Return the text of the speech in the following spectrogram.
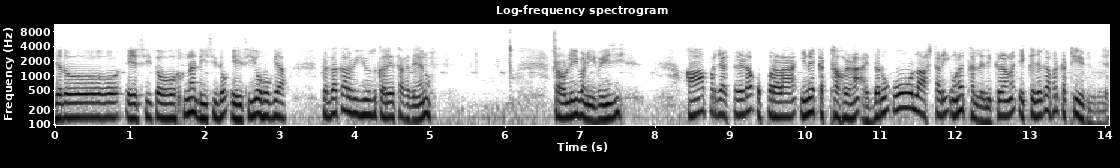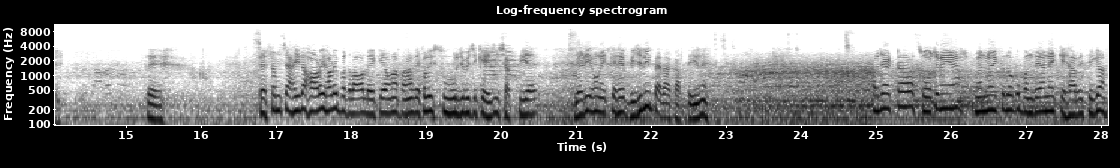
ਜਦੋਂ ਏਸੀ ਤੋਂ ਨਾ ਡੀਸੀ ਤੋਂ ਏਸੀ ਉਹ ਹੋ ਗਿਆ, ਫਿਰ ਤਾਂ ਘਰ ਵੀ ਯੂਜ਼ ਕਰੇ ਸਕਦੇ ਆ ਇਹਨੂੰ। ਟਰਾਲੀ ਬਣੀ ਹੋਈ ਜੀ। ਆਹ ਪ੍ਰੋਜੈਕਟ ਜਿਹੜਾ ਉੱਪਰ ਵਾਲਾ ਇਹਨੇ ਇਕੱਠਾ ਹੋ ਜਾਣਾ ਇੱਧਰ ਨੂੰ, ਉਹ ਲਾਸਟ ਵਾਲੀ ਉਹਨੇ ਥੱਲੇ ਨਿਕਲ ਆਉਣਾ ਇੱਕ ਜਗ੍ਹਾ ਫਿਰ ਇਕੱਠੀ ਹੋ ਜੂਗੀ ਇਹ ਤੇ ਸਿਸਟਮ ਚਾਹੀਦਾ ਹੌਲੀ ਹੌਲੀ ਬਦਲਾਅ ਲੈ ਕੇ ਆਉਣਾ ਪੈਣਾ। ਦੇਖ ਲਓ ਸੂਰਜ ਵਿੱਚ ਕਿਹੋ ਜਿਹੀ ਸ਼ਕਤੀ ਹੈ, ਜਿਹੜੀ ਹੁਣ ਇੱਕ ਇਹ ਬਿਜਲੀ ਪੈਦਾ ਕਰਦੀ ਇਹਨੇ। ਪ੍ਰੋਜੈਕਟ ਸੋਚ ਰਹੇ ਆ, ਮੈਨੂੰ ਇੱਕ ਦੋ ਕੁ ਬੰਦਿਆਂ ਨੇ ਕਿਹਾ ਵੀ ਸੀਗਾ।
